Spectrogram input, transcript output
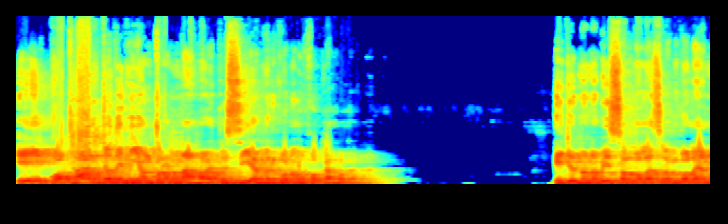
এই কথার যদি নিয়ন্ত্রণ না হয়, তো সিয়ামের কোনো উপকার হবে না। এই জন্য নবী সাল্লাহ সাল্লাম বলেন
